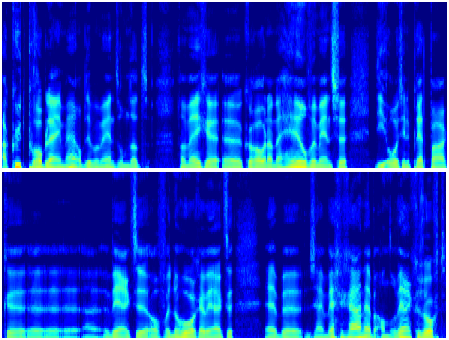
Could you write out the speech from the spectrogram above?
acuut probleem hè, op dit moment. Omdat vanwege eh, corona er heel veel mensen die ooit in de pretparken eh, eh, werkten of in de horeca werkten, hebben, zijn weggegaan, hebben ander werk gezocht.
